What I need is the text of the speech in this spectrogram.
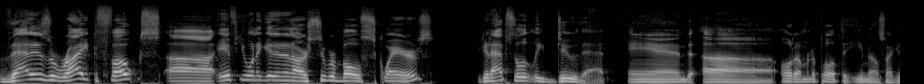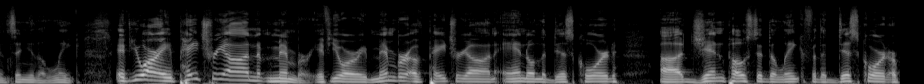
That is right, folks. Uh, if you want to get in our Super Bowl squares, you can absolutely do that. And uh, hold on, I'm going to pull up the email so I can send you the link. If you are a Patreon member, if you are a member of Patreon and on the Discord, uh, Jen posted the link for the Discord, or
